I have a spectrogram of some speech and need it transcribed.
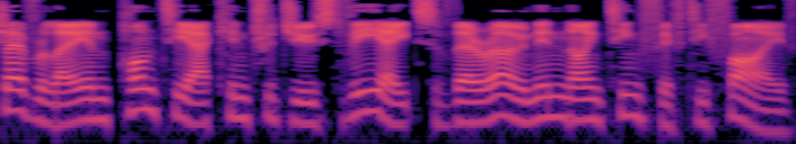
Chevrolet and Pontiac introduced V8s of their own in 1955.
